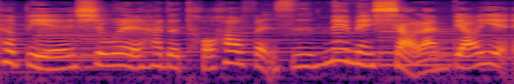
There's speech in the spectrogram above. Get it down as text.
特别是为了他的头号粉丝妹妹小兰表演。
